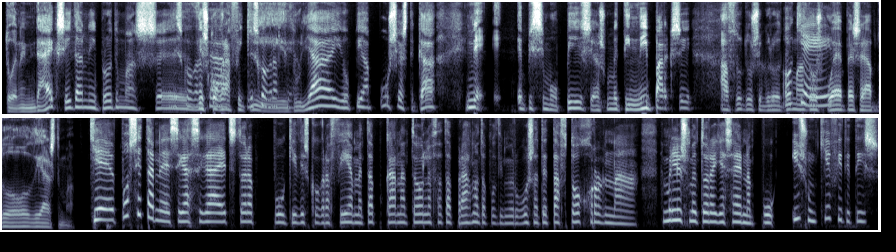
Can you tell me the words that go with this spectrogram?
Το 96 ήταν η πρώτη μας ε, Δισκογραφία. δισκογραφική Δισκογραφία. δουλειά η οποία ουσιαστικά ναι, ε, επισημοποίησε ας πούμε την ύπαρξη αυτού του συγκροτήματος Οκ. που έπεσε από το διάστημα. Και πώς ήταν σιγά σιγά έτσι τώρα που και η δισκογραφία μετά που κάνατε όλα αυτά τα πράγματα που δημιουργούσατε ταυτόχρονα. Θα μιλήσουμε τώρα για σένα που ήσουν και φοιτητής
